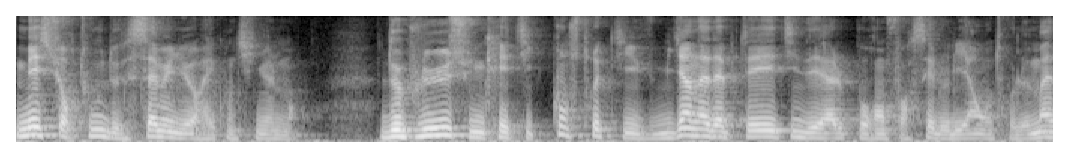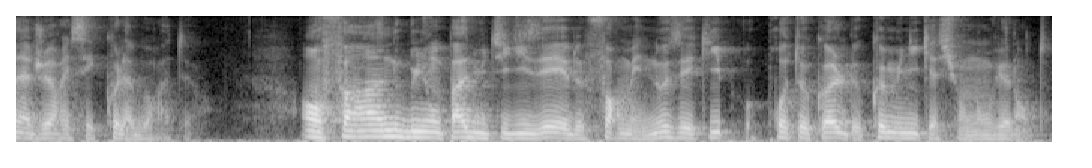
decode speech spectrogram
mais surtout de s'améliorer continuellement. De plus, une critique constructive bien adaptée est idéale pour renforcer le lien entre le manager et ses collaborateurs. Enfin, n'oublions pas d'utiliser et de former nos équipes au protocole de communication non violente.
